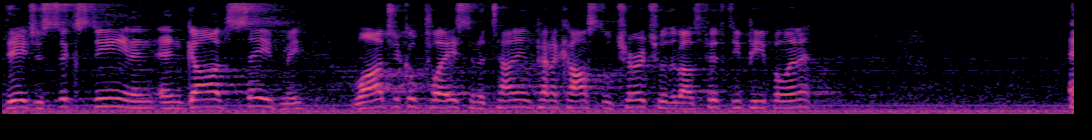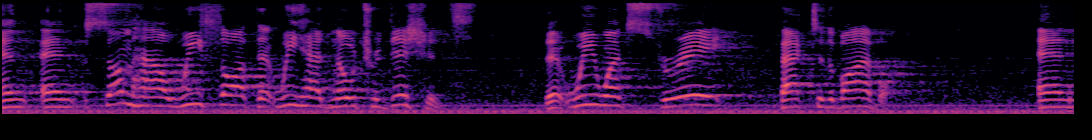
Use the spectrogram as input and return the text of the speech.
at the age of 16, and, and God saved me. Logical place, an Italian Pentecostal church with about 50 people in it. And, and somehow we thought that we had no traditions, that we went straight back to the Bible. And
